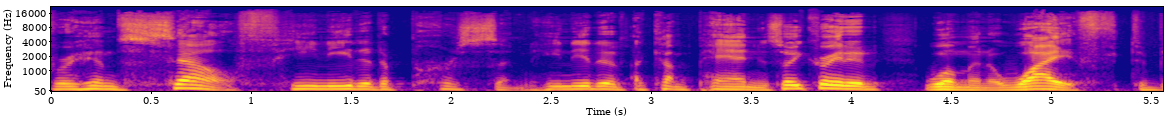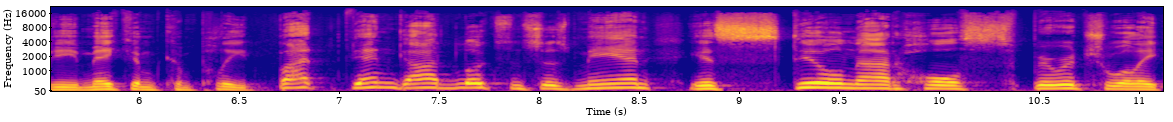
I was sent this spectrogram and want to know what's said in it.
for himself, he needed a person. He needed a companion. So he created woman, a wife, to be make him complete. But then God looks and says, man is still not whole spiritually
